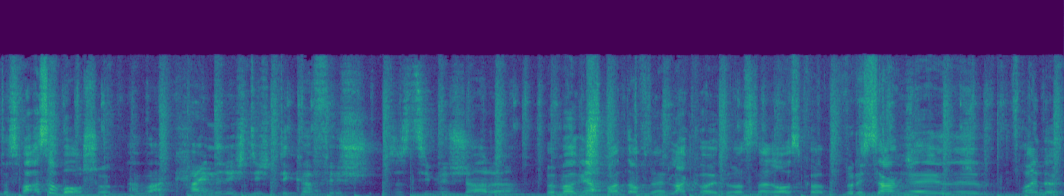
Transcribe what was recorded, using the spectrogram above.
Das war's aber auch schon. Aber kein richtig dicker Fisch. Das ist ziemlich schade. Bin mal Ja. gespannt auf deinen Lack heute, was da rauskommt. Würde ich sagen, äh, äh, Freunde,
